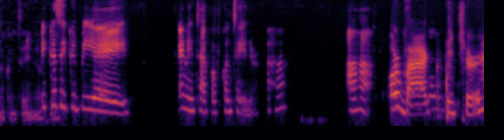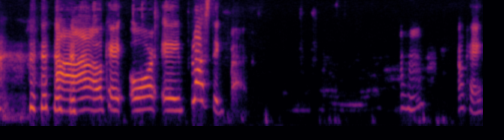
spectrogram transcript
a container. because it could be a any type of container. Uh-huh. Uh-huh. Or bag, teacher. ah, okay. Or a plastic bag. hmm Okay,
